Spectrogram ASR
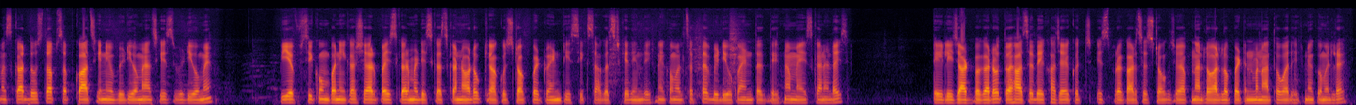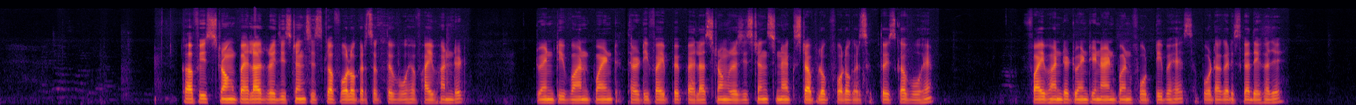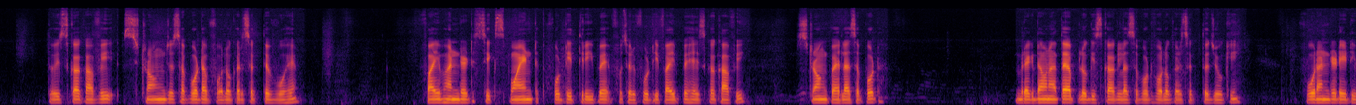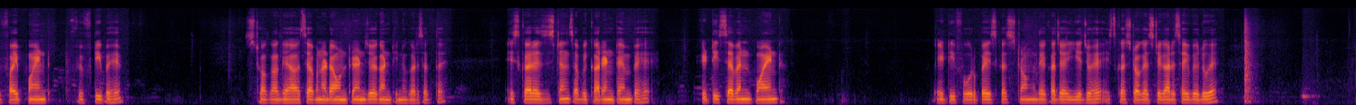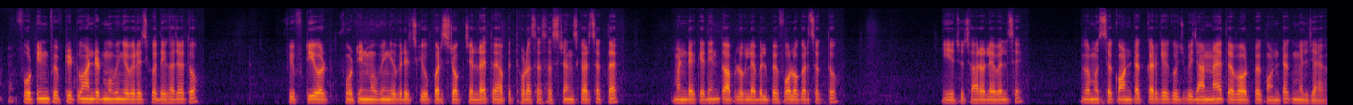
नमस्कार दोस्तों, आप सबको आज की न्यू वीडियो में, आज की इस वीडियो में पीएफसी कंपनी का शेयर प्राइस कर मैं डिस्कस करने वाला हूँ क्या कुछ स्टॉक पर ट्वेंटी सिक्स अगस्त के दिन देखने को मिल सकता है। वीडियो को एंड तक देखना, मैं इसका एनालाइज डेली चार्ट पर कर रहा हूँ। तो यहाँ से देखा जाए, कुछ इस प्रकार से स्टॉक जो है अपना लोअर लो पैटर्न बनाता हुआ देखने को मिल रहा है। काफ़ी स्ट्रॉन्ग पहला रेजिस्टेंस इसका फॉलो कर सकते वो है five hundred twenty one point thirty five पे पहला स्ट्रॉन्ग रेजिस्टेंस नेक्स्ट आप लोग फॉलो कर सकते हो इसका, वो है five hundred twenty nine point forty पे है। सपोर्ट अगर इसका देखा जाए तो इसका काफ़ी स्ट्रॉन्ग जो सपोर्ट आप फॉलो कर सकते हो, वो है five hundred six point forty three पे सॉरी फोर्टी फाइव पे है इसका काफ़ी स्ट्रॉन्ग पहला सपोर्ट ब्रेकडाउन आता है, आप लोग इसका अगला सपोर्ट फॉलो कर सकते हो, जो कि four hundred eighty five point fifty पे है। स्टॉक आगे यहाँ से अपना डाउन ट्रेंड जो है कंटिन्यू कर सकता है। इसका रेजिस्टेंस अभी करंट टाइम पे है। Eighty seven point eighty four पे इसका स्ट्रॉन्ग देखा जाए। ये जो है, इसका stochastic R S I value है। Fourteen fifty two hundred moving average को देखा जाए तो फिफ्टी और फोर्टीन मूविंग एवरेज के ऊपर स्टॉक चल रहा है। तो यहाँ पे थोड़ा सा सस्टेंस कर सकता है। मंडे के दिन तो आप लोग लेवल पे फॉलो कर सकते हो। ये जो चारों लेवल से। अगर मुझसे कांटेक्ट करके कुछ भी जानना है तो अबाउट पे कांटेक्ट मिल जाएगा।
